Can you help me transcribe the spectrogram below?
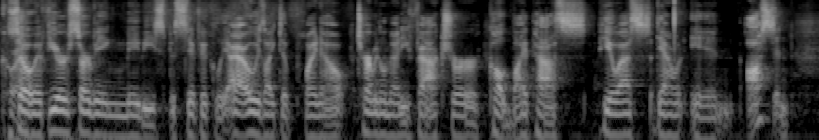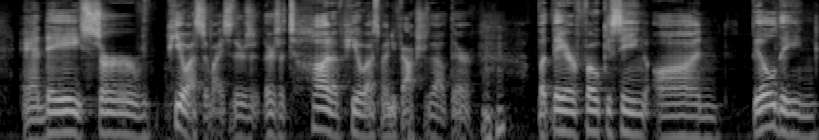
Correct. So if you're serving maybe specifically, I always like to point out terminal manufacturer called Bypass POS down in Austin, and they serve POS devices. There's there's a ton of POS manufacturers out there, mm-hmm. but they are focusing on building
